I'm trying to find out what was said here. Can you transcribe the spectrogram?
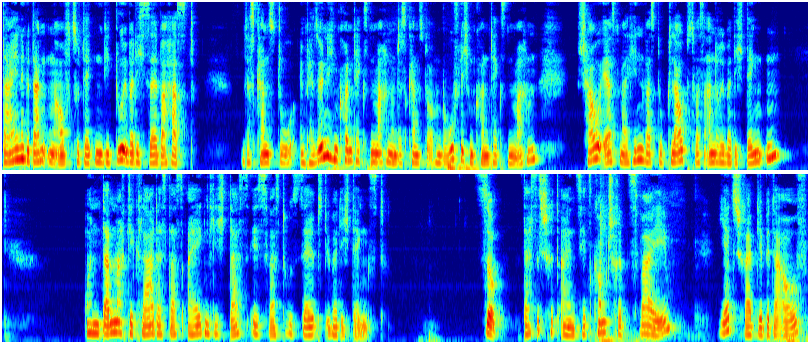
deine Gedanken aufzudecken, die du über dich selber hast. Das kannst du in persönlichen Kontexten machen und das kannst du auch in beruflichen Kontexten machen. Schau erstmal hin, was du glaubst, was andere über dich denken. Und dann mach dir klar, dass das eigentlich das ist, was du selbst über dich denkst. So, das ist Schritt eins. Jetzt kommt Schritt zwei. Jetzt schreib dir bitte auf,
